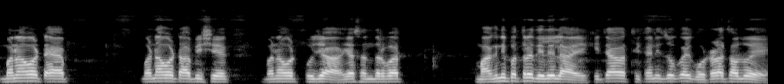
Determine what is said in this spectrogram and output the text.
बनावट ॲप बनावट अभिषेक बनावट पूजा या संदर्भात मागणीपत्र दिलेलं आहे की त्या ठिकाणी जो काही घोटाळा चालू आहे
